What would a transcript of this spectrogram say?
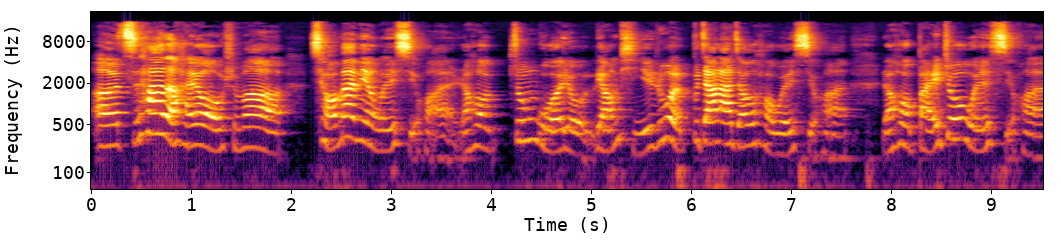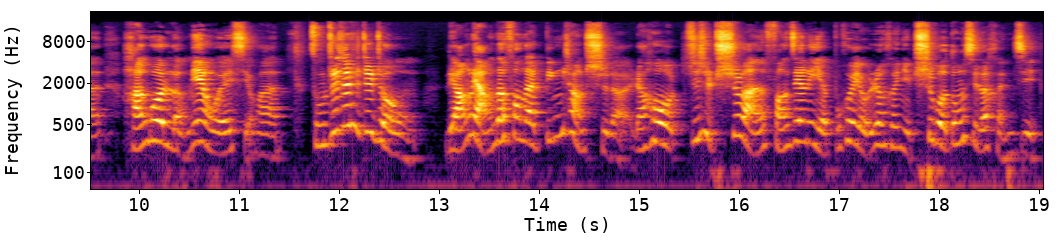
呃，其他的还有什么荞麦面我也喜欢，然后中国有凉皮，如果不加辣椒的话我也喜欢，然后白粥我也喜欢，韩国冷面我也喜欢。总之就是这种凉凉的放在冰上吃的，然后即使吃完房间里也不会有任何你吃过东西的痕迹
